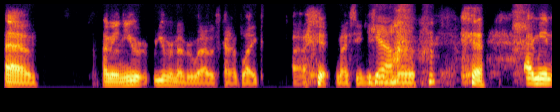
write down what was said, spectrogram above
Um, I mean, you you remember what I was kind of like uh, my senior yeah. year. You know? I mean,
